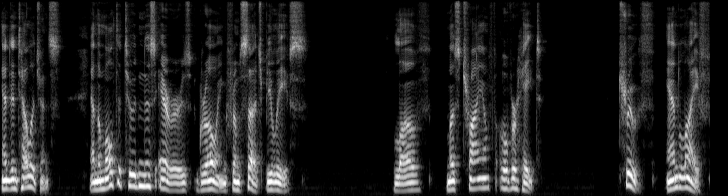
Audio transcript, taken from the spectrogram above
and intelligence, and the multitudinous errors growing from such beliefs. Love must triumph over hate. Truth and life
